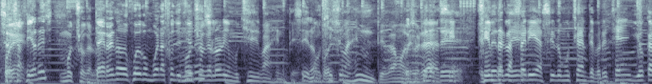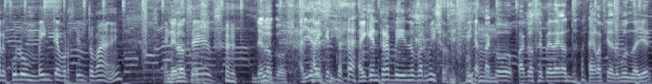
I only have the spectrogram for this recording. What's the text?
¿Sensaciones? Pues, mucho calor. ¿Terreno de juego en buenas condiciones? Mucho calor y muchísima gente. Sí, ¿no? Muchísima Pues- gente, vamos, pues de verdad. espérate, sí. Siempre en la feria ha sido mucha gente, pero este año yo calculo un 20% más, ¿eh? De locos, de locos. Ayer hay, que, decía- hay que entrar pidiendo permiso. Paco, Paco Cepeda con toda la gracia del mundo ayer,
